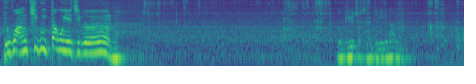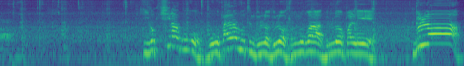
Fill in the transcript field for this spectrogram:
요거 안 키고 있다고 얘 지금. 너 비교적 잘 들리긴 하네. 이거 키라고 요거 빨간 버튼 눌러 눌러 경로가 눌러 빨리 눌러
